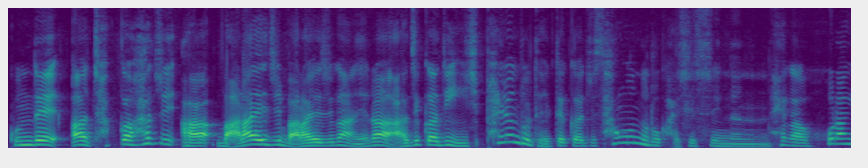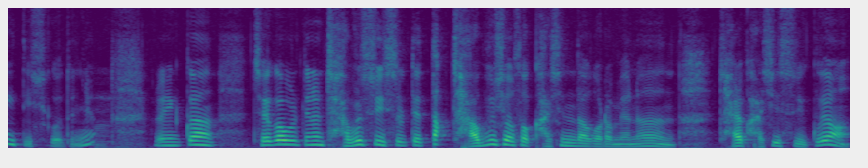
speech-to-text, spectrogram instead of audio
근데 아 잠깐 하지 아 말아야지 말아야지가 아니라 아직까지 28년도 될 때까지 상운으로 가실 수 있는 해가 호랑이 띠시거든요. 그러니까 제가 볼 때는 잡을 수 있을 때 딱 잡으셔서 가신다 그러면은 잘 가실 수 있고요.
